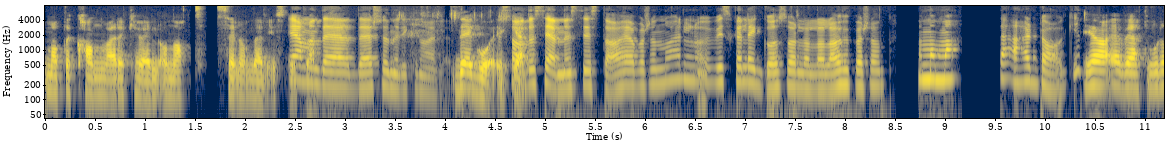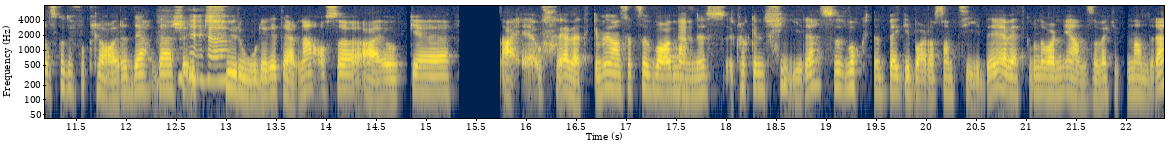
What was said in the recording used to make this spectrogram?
om at det kan være kveld og natt, selv om det er lyst ute. Ja, men det, det skjønner ikke noe heller. Det går Du sa det senest i stad. Jeg bare sånn nå- vi skal legge oss og la-la-la. Hun bare sånn Men mamma, det er dagen. Ja, jeg vet. Hvordan skal du forklare det? Det er så utrolig irriterende. Og så er jo ikke Nei, uff, jeg vet ikke. Men uansett så var Magnus klokken fire, så våknet begge barna samtidig. Jeg vet ikke om det var den ene som vekket den andre.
